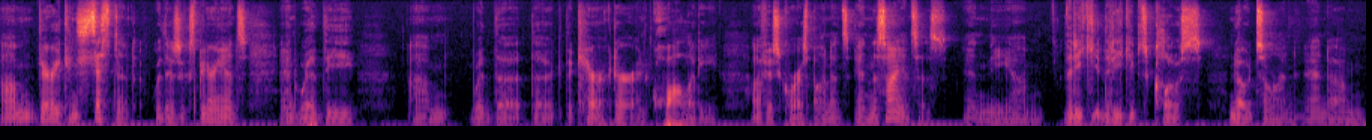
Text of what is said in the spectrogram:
um, very consistent with his experience and with the um, with the, the, the character and quality of his correspondence in the sciences and the um, that he that he keeps close notes on and um,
